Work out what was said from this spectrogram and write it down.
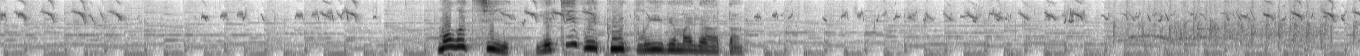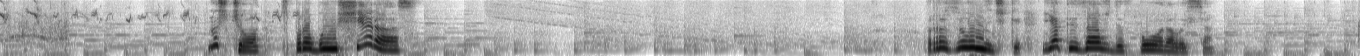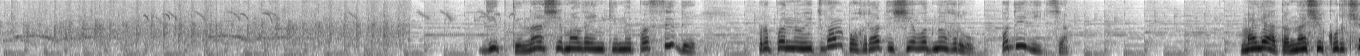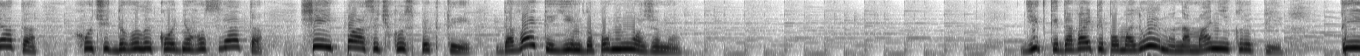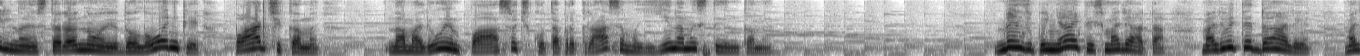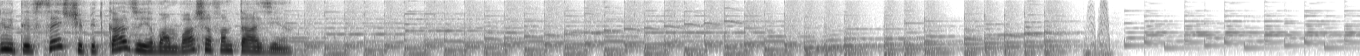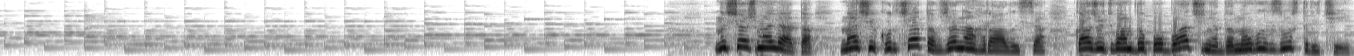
Молодці, які ви кмітливі малята. Ну що, спробуємо ще раз. Розумнички, як і завжди впоралися. Дітки, наші маленькі непосиди пропонують вам пограти ще в одну гру. Подивіться. Малята, наші курчата хочуть до Великоднього свята ще й пасочку спекти. Давайте їм допоможемо. Дітки, давайте помалюємо на манній крупі. Тильною стороною долоньки пальчиками намалюємо пасочку та прикрасимо її намистинками. Не зупиняйтесь, малята, малюйте далі. Малюйте все, що підказує вам ваша фантазія. Ну що ж, малята, наші курчата вже награлися. Кажуть вам до побачення, до нових зустрічей.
